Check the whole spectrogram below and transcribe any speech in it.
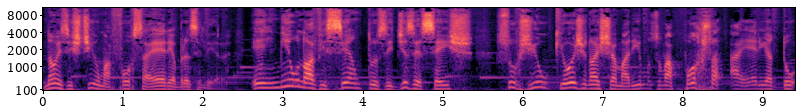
não existia uma Força Aérea Brasileira. Em 1916, surgiu o que hoje nós chamaríamos uma Força Aérea do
